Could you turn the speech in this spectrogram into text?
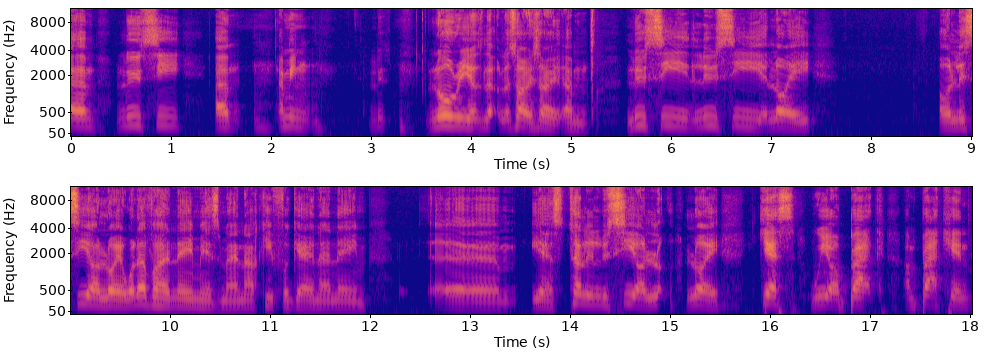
um, Lucy, um, I mean, Laurie, uh, sorry, sorry, um, Lucy, Lucy Loi, or Lucia Loi, whatever her name is, man. I keep forgetting her name. Um, yes, telling Lucia Loi yes, we are back. I'm back in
